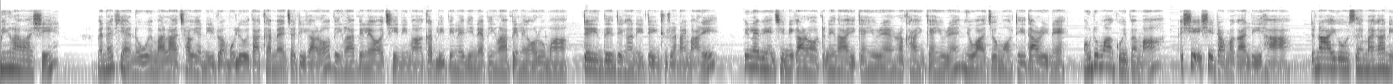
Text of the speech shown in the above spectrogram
မင်္ဂလာပါရှင်မနက်ဖြန်နိုဝင်ဘာလ6ရက်နေ့အတွက်မိုးလေဝသခန့်မှန်းချက်တွေကတော့ဘင်္ဂလားပင်လယ်အော်အခြေအနေမှာကပလီပင်လယ်ပြင်နဲ့ဘင်္ဂလားပင်လယ်အော်တို့မှာတိမ်အထင်တင်ကနေတိမ်ထူထပ်နိုင်ပါတယ်ပင်လယ်ပြင်အခြေအနေကတော့တနင်္သာရီကမ်းရိုးတန်းရခိုင်ကမ်းရိုးတန်းမြဝကျုံမော်ဒေသတွေနဲ့မုံတမကွေးဘက်မှာအရှိအရှိတောင်ဘက်ကလေဟာတနအီကို10မိုင်ကနေ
